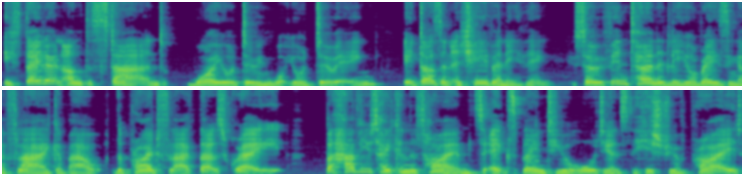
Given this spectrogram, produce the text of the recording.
if they don't understand why you're doing what you're doing it doesn't achieve anything so if internally you're raising a flag about the pride flag that's great but have you taken the time to explain to your audience the history of Pride,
